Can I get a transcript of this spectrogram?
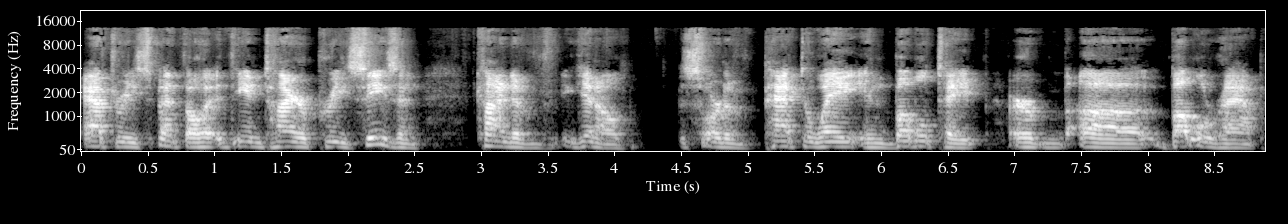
after he spent the, the entire preseason kind of, you know, sort of packed away in bubble tape or uh, bubble wrap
